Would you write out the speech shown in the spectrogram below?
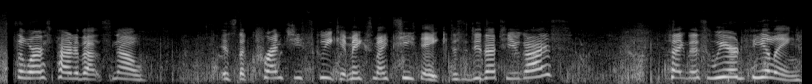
That's the worst part about snow. It's the crunchy squeak. It makes my teeth ache. Does it do that to you guys? It's like this weird feeling.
